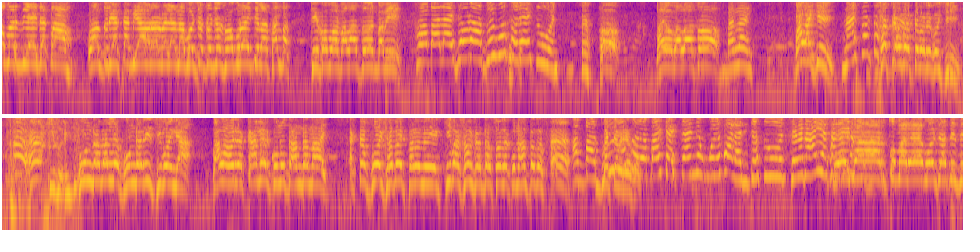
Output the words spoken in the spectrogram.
তোমার দিয়ে দেখলাম। অন্তরে একটা বিয়া হওয়ার বেলা না পয়সা টয়সা সব উড়াই দিলা সানবার কি খবর ভালো আছেন ভাবি? হ্যাঁ বালাই দেওরা দুই বছর আইসুন। হ্যাঁ ভাইও ভালো আছো? বালাই ভাড়া কি? নাইস পারতো সকাল বাড়তে পারে কইছি। হ্যাঁ? ফোনটা মারলে ফোনটা রিসিভ হয় না। ভালো হইলে কামের কোনো দান্দা নাই। একটা পয়সা বাইত ফাড়া নেই কিবা সংসারটা চলে কোন আন্তাজ আছে? আব্বা দুই বছর বাইতে আইছে উড়ে ফাড়াই দিতাছুন। সেটা আই আসা এইবার তোমার পয়সা দিছি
